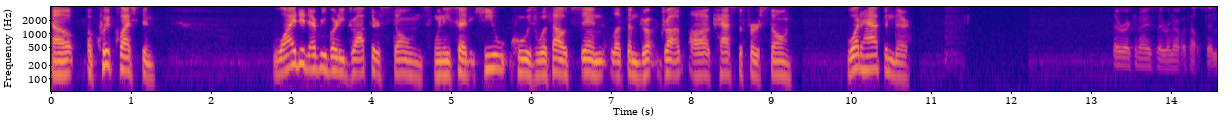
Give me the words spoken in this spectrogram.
Now, a quick question. Why did everybody drop their stones when he said, He who is without sin, let them dro- drop, uh, cast the first stone? What happened there? They recognized they were not without sin.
